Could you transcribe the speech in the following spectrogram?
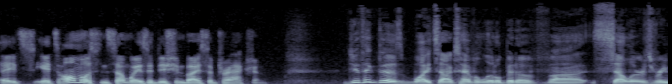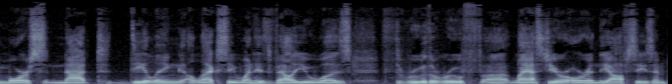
it's it's almost in some ways addition by subtraction. Do you think the White Sox have a little bit of uh, seller's remorse not dealing Alexei when his value was through the roof uh, last year or in the offseason?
